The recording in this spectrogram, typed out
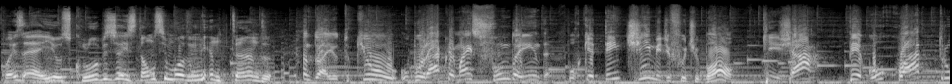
Pois é, e os clubes já estão se movimentando. Ailton, que o, o buraco é mais fundo ainda, porque tem time de futebol que já pegou quatro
